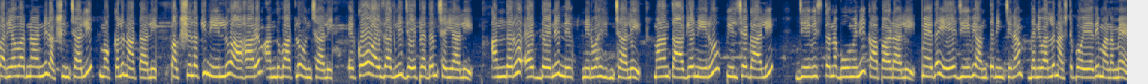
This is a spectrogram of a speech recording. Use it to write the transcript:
పర్యావరణాన్ని రక్షించాలి మొక్కలు నాటాలి పక్షులకి నీళ్ళు ఆహారం అందుబాటులో ఉంచాలి ఎకో వైజాగ్ని జయప్రదం చేయాలి అందరూ ఎర్త్ డేని నిర్వహించాలి. మనం తాగే నీరు పీల్చే గాలి జీవిస్తున్న భూమిని కాపాడాలి. మీద ఏ జీవి అంతరించినా దాని వల్ల నష్టపోయేది మనమే.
